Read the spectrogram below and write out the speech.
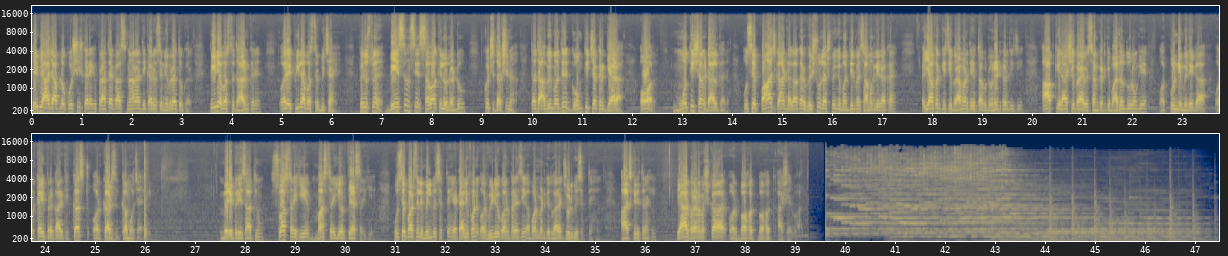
फिर भी आज आप लोग कोशिश करें कि प्रातःकाल स्नान आदि कार्यों से निवृत्त होकर पीले वस्त्र धारण करें और एक पीला वस्त्र बिछाएँ। फिर उसमें बेसन से सवा किलो लड्डू, कुछ दक्षिणा तथा अभिमंत्रित गोमती चक्र ग्यारह और मोती शंख डालकर उसे पाँच गांठ लगाकर विष्णु लक्ष्मी के मंदिर में सामग्री रखाएँ। या फिर किसी ब्राह्मण देवता को डोनेट कर दीजिए। आपकी राशि पर आए संकट के बादल दूर होंगे और पुण्य मिलेगा और कई प्रकार के कष्ट और कर्ज कम हो जाएँगे। मेरे प्रिय साथियों, स्वस्थ रहिए, मस्त रहिए और व्यस्त रहिए। मुझसे पर्सनली मिल भी सकते हैं या टेलीफोनिक और वीडियो कॉन्फ्रेंसिंग अपॉइंटमेंट के द्वारा जुड़ भी सकते हैं। आज के लिए इतना ही। प्यार भरा नमस्कार और बहुत बहुत आशीर्वाद।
